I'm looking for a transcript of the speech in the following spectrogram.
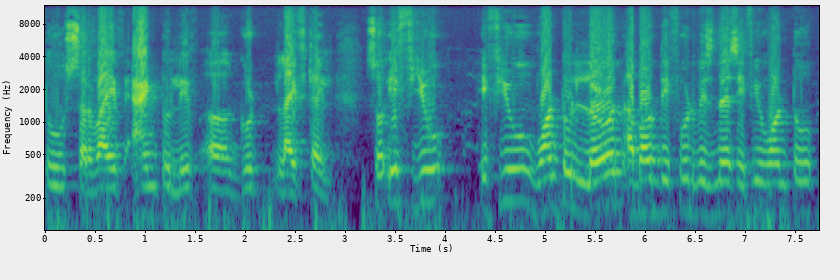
to survive and to live a good lifestyle. So if you if you want to learn about the food business, if you want to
